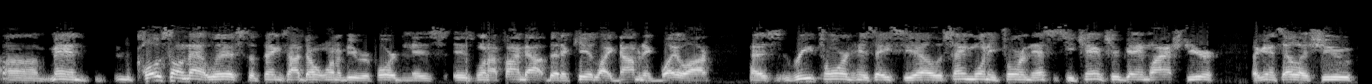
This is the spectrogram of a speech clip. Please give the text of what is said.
um, man, close on that list of things I don't want to be reporting is is when I find out that a kid like Dominic Blaylock has re-torn his ACL, the same one he tore in the SEC championship game last year against LSU.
